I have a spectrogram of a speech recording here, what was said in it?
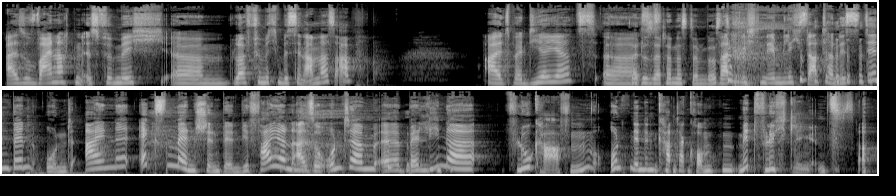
Also Weihnachten ist für mich, ähm, läuft für mich ein bisschen anders ab als bei dir jetzt. Äh, weil du Satanistin bist. Weil ich nämlich Satanistin bin und eine Echsenmenschin bin. Wir feiern also unterm äh, Berliner Flughafen unten in den Katakomben mit Flüchtlingen zusammen.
